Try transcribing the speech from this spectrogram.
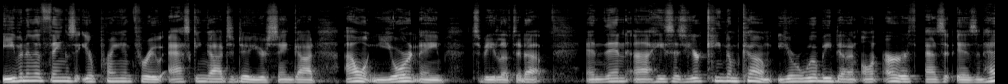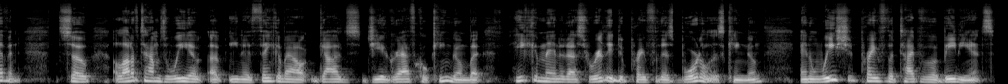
even in the things that you're praying through, asking God to do, you're saying, God, I want your name to be lifted up. And then uh, he says, Your kingdom come, your will be done on earth as it is in heaven. So a lot of times we, uh, uh, you know, think about God's geographical kingdom, but he commanded us really to pray for this borderless kingdom. And we should pray for the type of obedience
